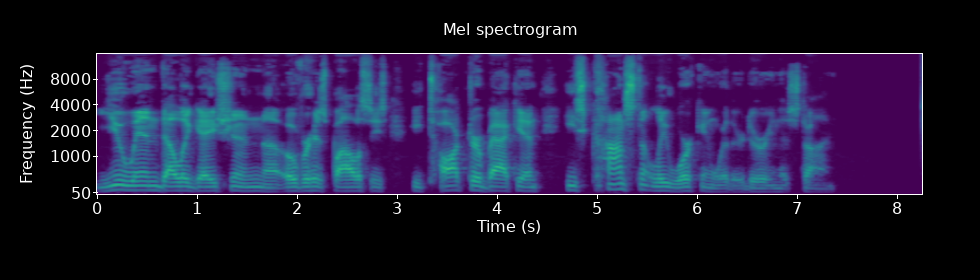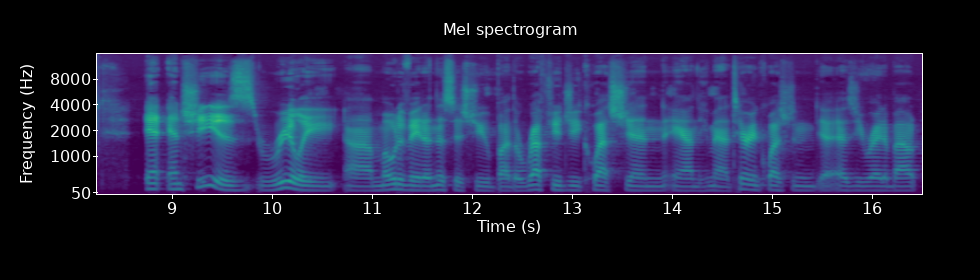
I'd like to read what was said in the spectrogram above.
UN delegation uh, over his policies. He talked her back in. He's constantly working with her during this time. And, and she is really uh, motivated in this issue by the refugee question and the humanitarian question, as you write about,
